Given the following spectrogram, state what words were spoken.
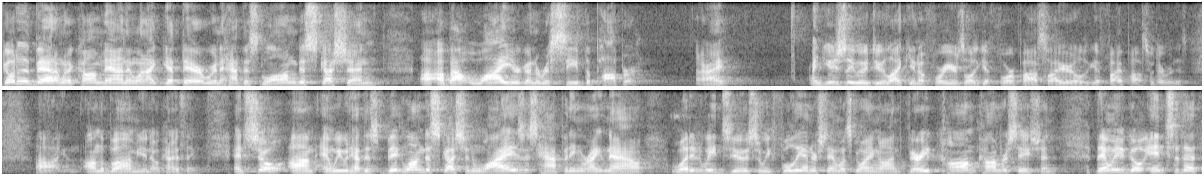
go to the bed, I'm going to calm down, and when I get there, we're going to have this long discussion uh, about why you're going to receive the popper. All right? And usually we would do like, you know, four years old, get four pops, five years old, get five pops, whatever it is. Uh, on the bum, you know, kind of thing. And so, um, and we would have this big long discussion why is this happening right now? What did we do? So we fully understand what's going on. Very calm conversation. Then we go into the,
